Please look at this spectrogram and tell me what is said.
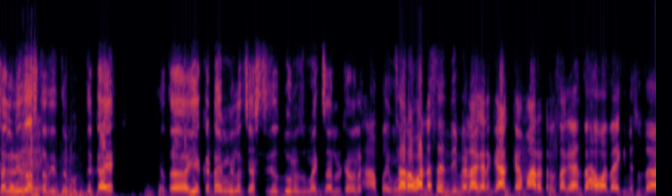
सगळेच असतात इथं. फक्त काय आता एका टाइमला जास्तीत जास्त दोनच माईक चालू ठेवा आपण सर्वांना संधी मिळाली कारण की अख्ख्या महाराष्ट्राला सगळ्यांचा आवाज ऐकणे सुद्धा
